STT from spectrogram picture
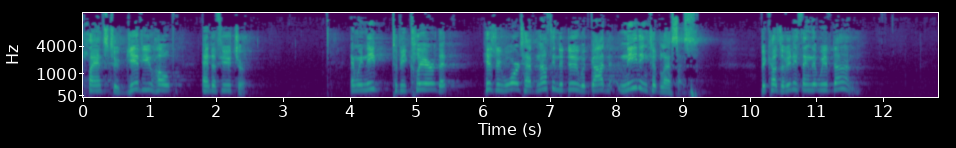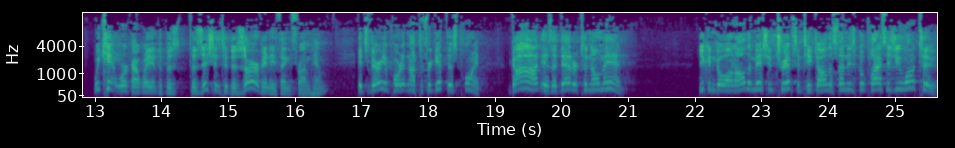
plans to give you hope and a future. And we need to be clear that His rewards have nothing to do with God needing to bless us because of anything that we've done. We can't work our way into position to deserve anything from Him. It's very important not to forget this point. God is a debtor to no man. You can go on all the mission trips and teach all the Sunday school classes you want to.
